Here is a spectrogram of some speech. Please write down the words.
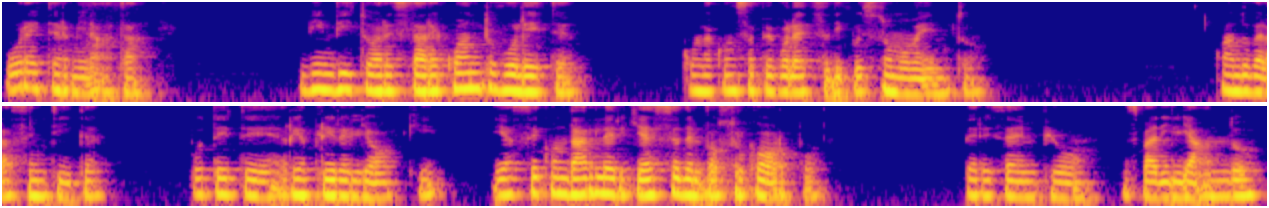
ora è terminata. Vi invito a restare quanto volete con la consapevolezza di questo momento. Quando ve la sentite, potete riaprire gli occhi e assecondare le richieste del vostro corpo, per esempio sbadigliando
